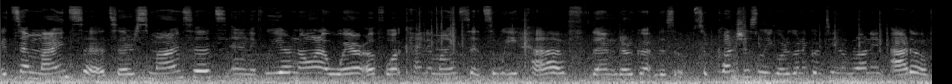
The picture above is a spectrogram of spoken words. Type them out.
it's a mindset there's mindsets and if we are not aware of what kind of mindsets we have then they're going to subconsciously we're going to continue running out of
